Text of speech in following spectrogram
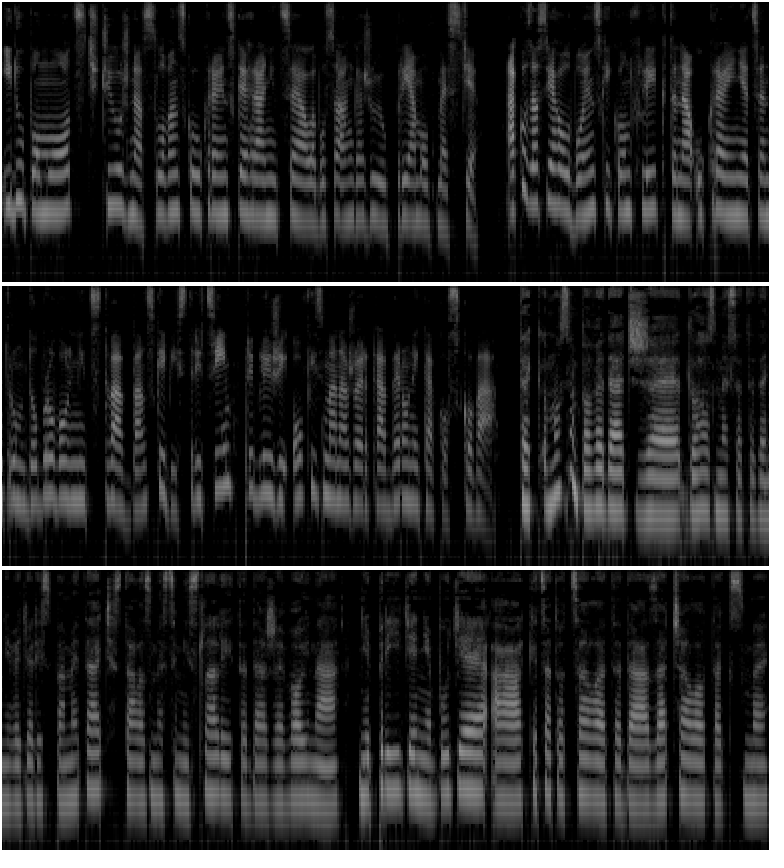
idú pomôcť či už na slovensko-ukrajinské hranice alebo sa angažujú priamo v meste. Ako zasiahol vojenský konflikt na Ukrajine Centrum dobrovoľníctva v Banskej Bystrici, priblíži office manažérka Veronika Kosková. Tak musím povedať, že dlho sme sa teda nevedeli spamätať. Stále sme si mysleli teda, že vojna nepríde, nebude a keď sa to celé teda začalo, tak sme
